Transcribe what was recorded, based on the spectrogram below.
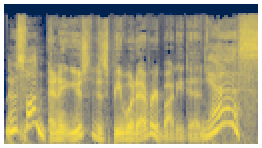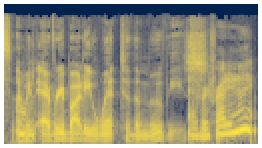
It was fun. and it used to just be what everybody did Yes. i mean everybody went to the movies every Friday night.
